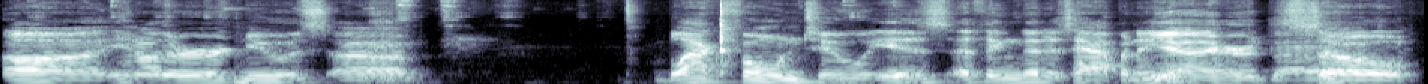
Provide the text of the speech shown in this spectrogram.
uh, in other news, um, Black Phone 2 is a thing that is happening. yeah, I heard that. So,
